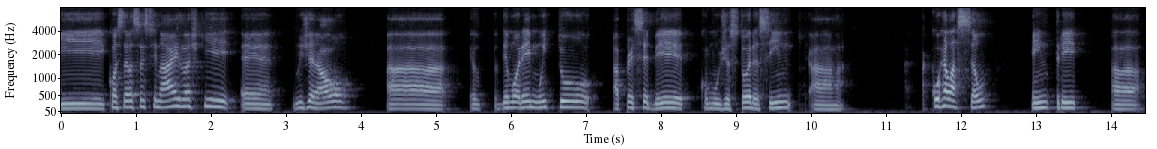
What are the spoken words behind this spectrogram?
E considerações finais, eu acho que, é, no geral, a, eu, demorei muito a perceber, como gestor, assim, a, a correlação entre a,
